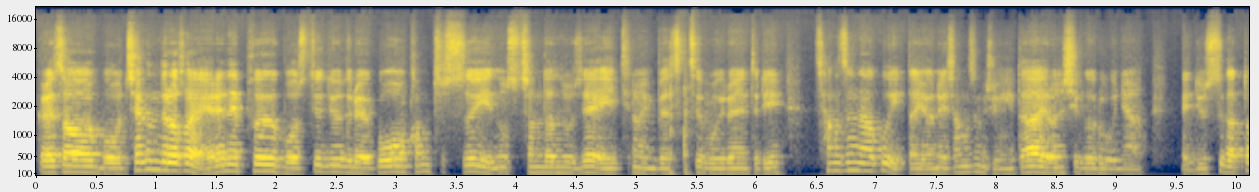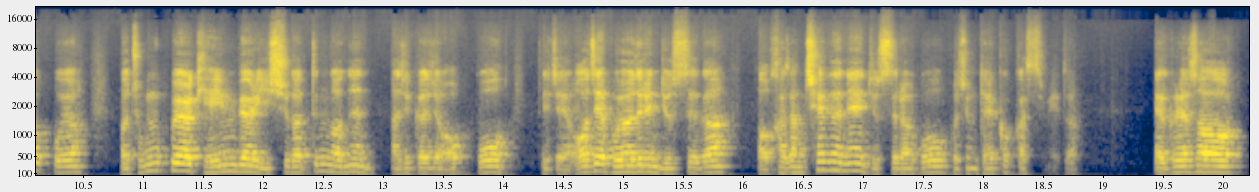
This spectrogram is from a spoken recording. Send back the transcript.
그래서 뭐 최근 들어서 LNF, 뭐 스튜디오 드래곤, 컴투스, 이노스 첨단 소재, 에이티너 인베스트 뭐 이런 애들이 상승하고 있다, 연일 상승 중이다 이런 식으로 그냥 네, 뉴스가 떴고요. 어, 종목별 개인별 이슈가 뜬 거는 아직까지 없고 이제 어제 보여드린 뉴스가 어, 가장 최근의 뉴스라고 보시면 될 것 같습니다. 네, 그래서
